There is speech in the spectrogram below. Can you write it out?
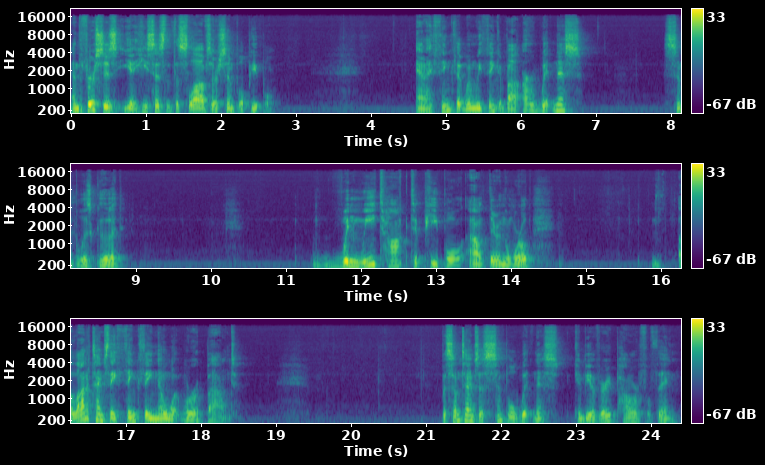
And the first is he says that the Slavs are simple people. And I think that when we think about our witness, simple is good. When we talk to people out there in the world, a lot of times they think they know what we're about. But sometimes a simple witness can be a very powerful thing.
